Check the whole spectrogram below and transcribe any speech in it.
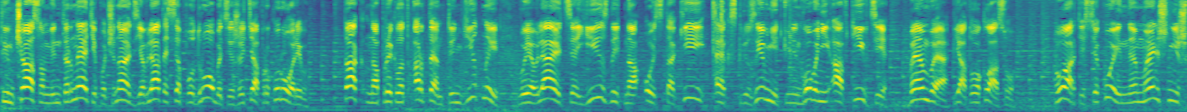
Тим часом в інтернеті починають з'являтися подробиці життя прокурорів. Так, наприклад, Артем Тендітний, виявляється, їздить на ось такій ексклюзивній тюнінгованій автівці BMW 5 класу, вартість якої не менш ніж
